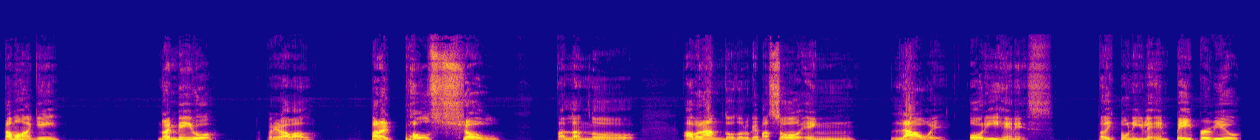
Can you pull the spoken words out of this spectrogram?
Estamos aquí, no en vivo, pregrabado. Para el post show, hablando, hablando de lo que pasó en Laue Orígenes. Está disponible en pay-per-view.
